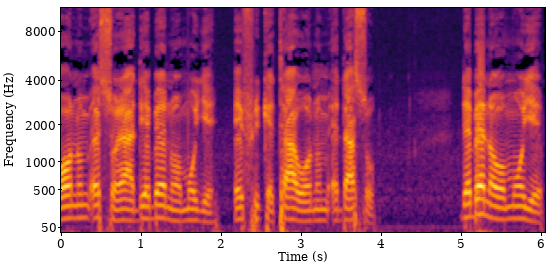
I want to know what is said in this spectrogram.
wɔnom ɛsɔre a, deɛ bɛn na wɔyɛ, firi kɛtɛ a wɔnom da so? Deɛ bɛn na wɔyɛ?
